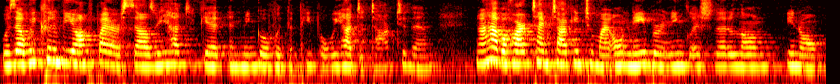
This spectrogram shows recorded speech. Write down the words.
was that we couldn't be off by ourselves. We had to get and mingle with the people. We had to talk to them. You know, I have a hard time talking to my own neighbor in English, let alone you know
